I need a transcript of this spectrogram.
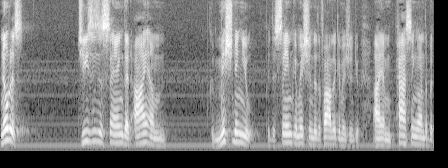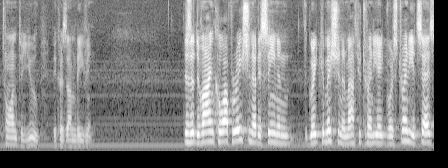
Notice, Jesus is saying that I am commissioning you with the same commission that the Father commissioned you. I am passing on the baton to you because I'm leaving. There's a divine cooperation that is seen in the Great Commission in Matthew 28, verse 20. It says,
